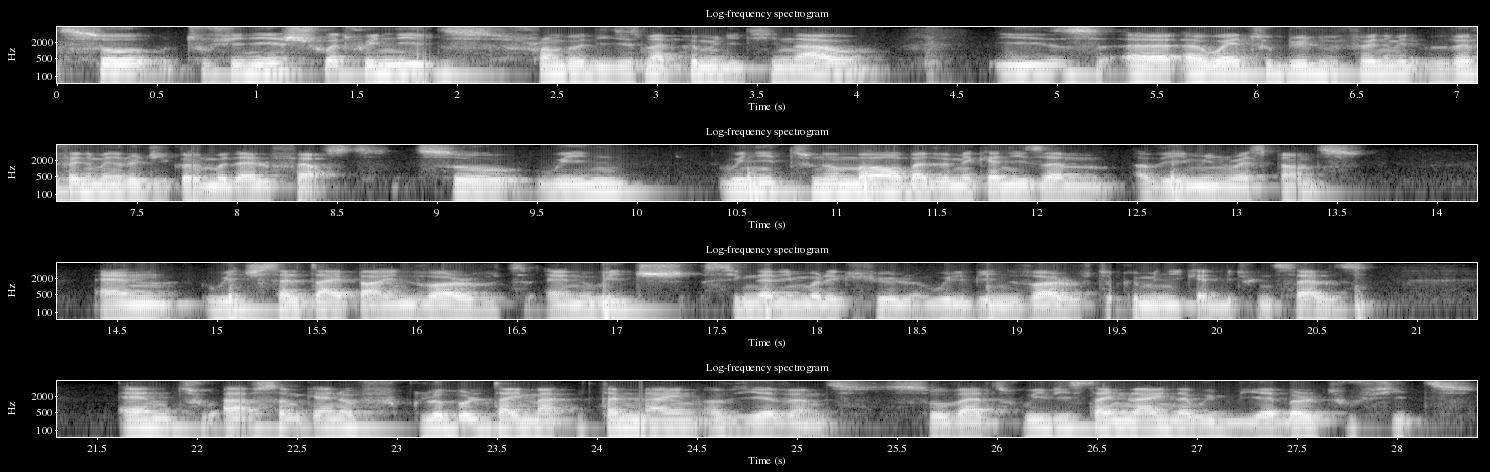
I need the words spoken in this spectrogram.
So to finish, what we need from the disease map community now is uh, a way to build the, phenom the, phenomenological model first. So we, we need to know more about the mechanism of the immune response and which cell type are involved and which signaling molecule will be involved to communicate between cells and to have some kind of global time, timeline of the event so that with this timeline I will be able to fit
